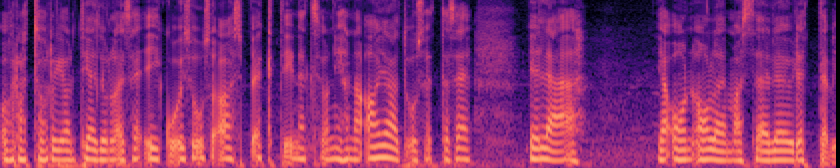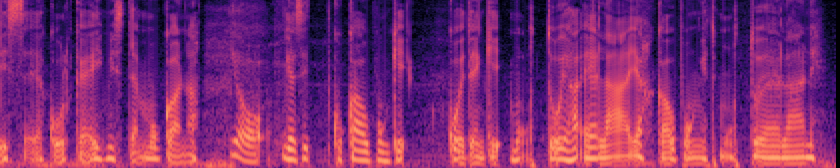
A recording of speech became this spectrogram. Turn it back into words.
oratorion tietynlaiseen ikuisuusaspektiin, että se on ihana ajatus, että se elää ja on olemassa ja löydettävissä ja kulkee ihmisten mukana. Joo. Ja sitten kun kaupunki kuitenkin muuttuu ja elää ja kaupungit muuttuu ja elää, niin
